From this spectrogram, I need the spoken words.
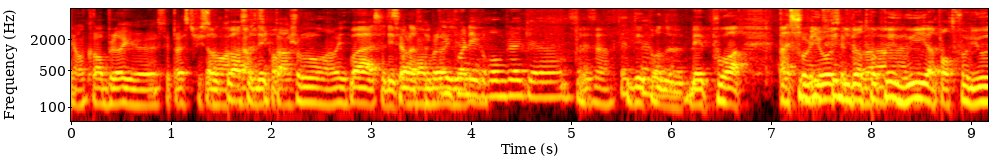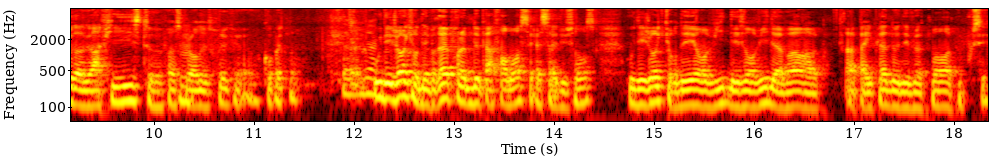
Et encore blog, euh, c'est pas si tu sors encore, un ça article dépend. par jour. hein, oui. Ouais, ça dépend blog. Et pour les gros blogs, euh, C'est ça. Dépend de. Mais pour un, un site Portfolio, d'une entreprise, oui, un portfolio d'un graphiste, enfin ce Mm. genre de trucs, euh, complètement. Ou des gens qui ont des vrais problèmes de performance, et là ça a du sens. Ou des gens qui ont des envies, des envies d'avoir euh, un pipeline de développement un peu poussé.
